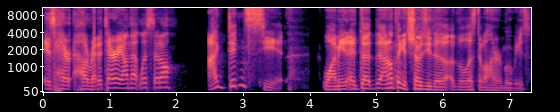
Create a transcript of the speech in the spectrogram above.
Is Her- Hereditary on that list at all? I didn't see it. Well, I mean, it, I don't think it shows you the the list of 100 movies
